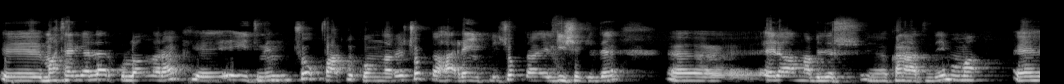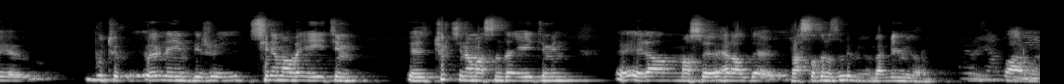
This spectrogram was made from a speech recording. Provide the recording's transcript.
e, materyaller kullanılarak eğitimin çok farklı konuları çok daha renkli, çok daha ilginç şekilde ele alınabilir kanaatindeyim ama bu tür örneğin bir sinema ve eğitim, Türk sinemasında eğitimin ele alınması herhalde rastladınız mı bilmiyorum ben bilmiyorum. Hocam, Var mı?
